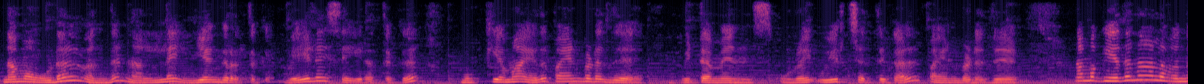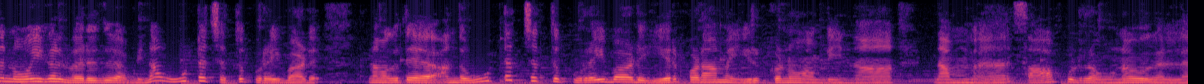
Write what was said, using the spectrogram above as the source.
நம்ம உடல் வந்து நல்ல இயங்குறதுக்கு வேலை செய்யறதுக்கு முக்கியமா எது பயன்படுது? விட்டமின்ஸ் உடை உயிர் சத்துக்கள் பயன்படுது. நமக்கு எதனால வந்து நோய்கள் வருது அப்படின்னா ஊட்டச்சத்து குறைபாடு. நமக்கு அந்த ஊட்டச்சத்து குறைபாடு ஏற்படாம இருக்கணும் அப்படின்னா நம்ம சாப்பிடுற உணவுகள்ல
